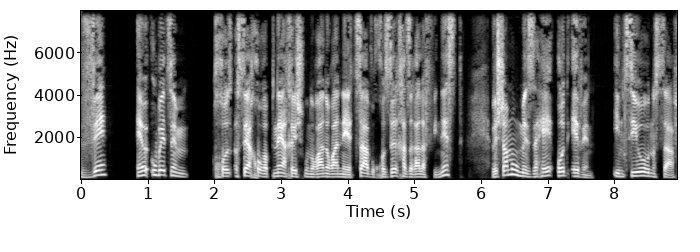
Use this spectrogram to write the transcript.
והוא בעצם חוז, עושה אחורה פנה אחרי שהוא נורא נורא נעצב, הוא חוזר חזרה לפינסט, ושם הוא מזהה עוד אבן. עם ציור נוסף,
